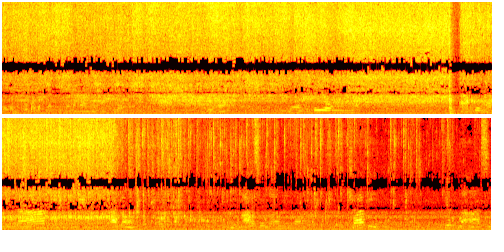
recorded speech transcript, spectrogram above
kaya nakubabas na siya nangangati siya. Ayan. Ayan. Ito yung aso namin na ano aso namin na chubby. Cute na aso.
